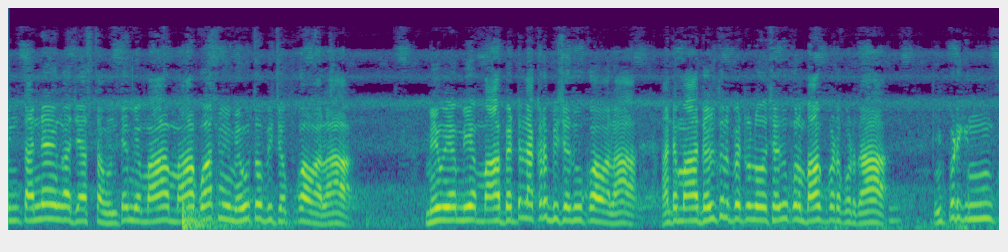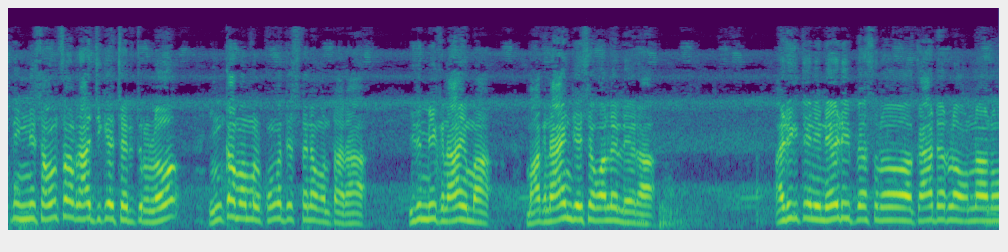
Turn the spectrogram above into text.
ఇంత అన్యాయంగా చేస్తా ఉంటే మేము మా మా కోసం మేము ఎవరితో చెప్పుకోవాలా? మేము మా బిడ్డలు ఎక్కడ పోయి చదువుకోవాలా? అంటే మా దళితుల బిడ్డలు చదువుకుని బాగుపడకూడదా? ఇప్పటికి ఇన్ని- ఇన్ని సంవత్సరాల రాజకీయ చరిత్రలో ఇంకా మమ్మల్ని కుంగతీస్తూనే ఉంటారా? ఇది మీకు న్యాయమా? మాకు న్యాయం చేసే వాళ్ళే లేరా? అడిగితే నేను ఏడీపీఎస్లో క్యాడర్లో ఉన్నాను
